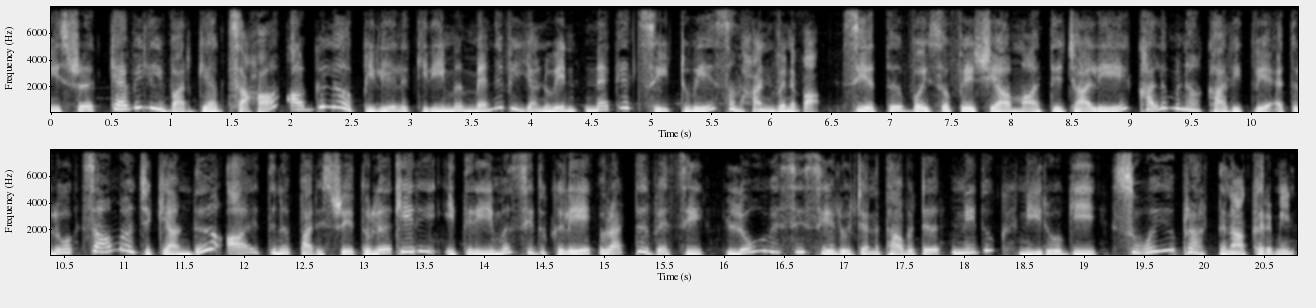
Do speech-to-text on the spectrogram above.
මිශ්‍ර කැවිලි වර්ගයක් සහ අග්ගලා පිළියෙල කිරීම මැනවි යනුවෙන් නැකත් සීට්ටුවේ සඳහන් වනවා. සියත වොයිස් ඔෆ් ඒෂියා මාධ්‍ය ජාලයේ කළමනාකාරීත්වය ඇතුළු සමාජිකයන්ද ආයතන පරිශ්‍රය තුළ කිරි ඉතිරීම සිදු කළේ රට වැසි ලෝ වැසි සියලු ජනතාවට නිදුක් නිරෝගී සුවය ප්‍රාර්ථනා කරමින්.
